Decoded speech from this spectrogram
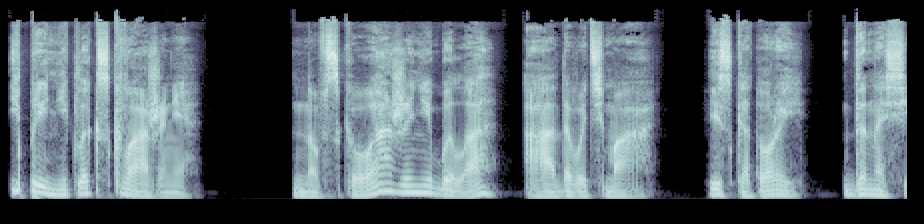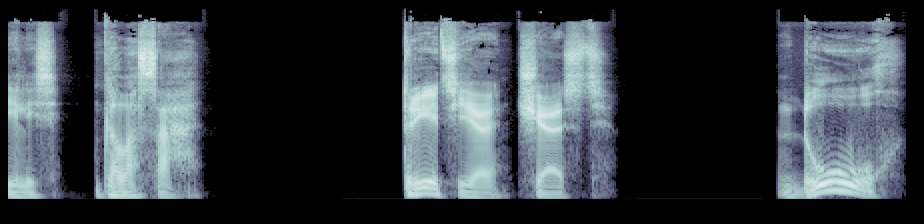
и приникла к скважине. Но в скважине была адова тьма, из которой доносились голоса. Третья часть. «Дух,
